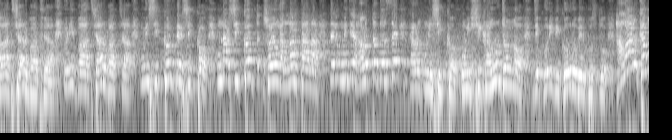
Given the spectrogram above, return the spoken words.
বাদশার বাদশাহ উনি বাদশার বাচ্চা উনি শিক্ষকদের শিক্ষক, উনার শিক্ষক স্বয়ং আল্লাহ তাআলা। তাহলে উনি যে হালতটা ধরছে, কারণ উনি শিক্ষক, উনি শিখানোর জন্য যে গরিবী গৌরবের বস্তু। হালাল খাব,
